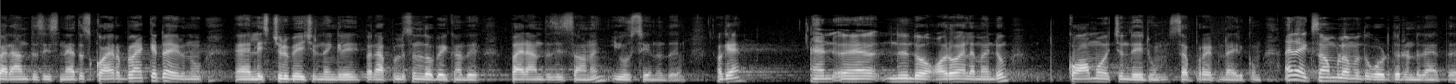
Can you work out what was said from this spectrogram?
പരാന്തസിസ് നേരത്തെ സ്ക്വയർ ബ്രാക്കറ്റ് ആയിരുന്നു ലിസ്റ്റിൽ ഉപയോഗിച്ചിരുന്നെങ്കിൽ ടപ്പിൾസ് എന്ന് ഉപയോഗിക്കുന്നത് പരാന്തസിസ് ആണ് യൂസ് ചെയ്യുന്നത്. ഓക്കെ ആൻഡ് എന്തോ ഓരോ എലമെന്റും കോമ വെച്ച് എന്ത് ചെയ്യും സെപ്പറേറ്റഡ് ആയിരിക്കും അതിന് എക്സാമ്പിൾ നമ്മൾ കൊടുത്തിട്ടുണ്ട് നേരത്തെ.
